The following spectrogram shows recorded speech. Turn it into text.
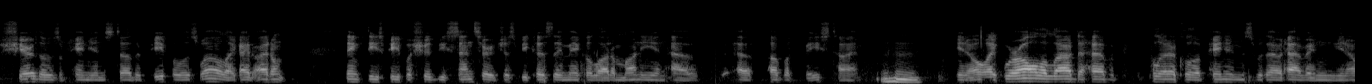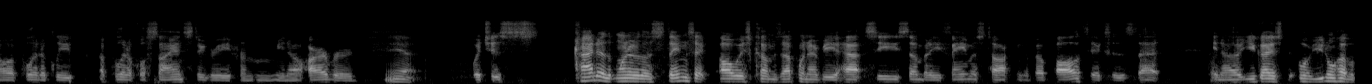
share those opinions to other people as well. Like I, I don't think these people should be censored just because they make a lot of money and have have public face time. hmm You know, like we're all allowed to have political opinions without having, you know, a politically a political science degree from, you know, Harvard, Yeah. which is kind of one of those things that always comes up whenever you ha- see somebody famous talking about politics is that you know you guys oh you don't have a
